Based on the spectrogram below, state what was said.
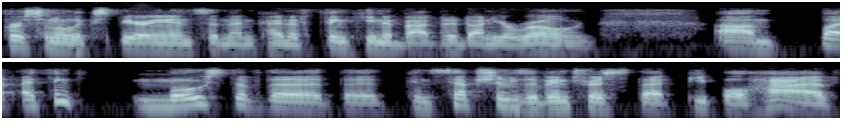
personal experience and then kind of thinking about it on your own. Um, but I think most of the the conceptions of interest that people have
